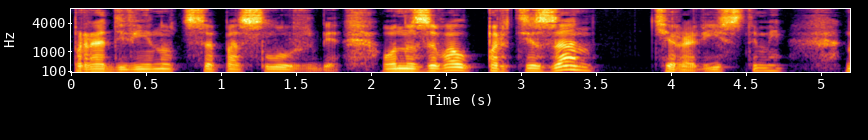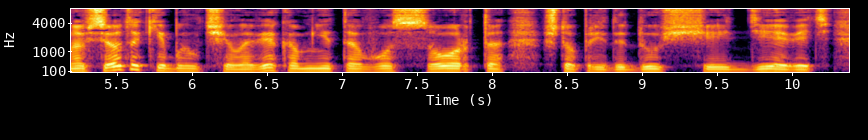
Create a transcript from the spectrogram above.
продвинуться по службе. Он называл партизан террористами, но все-таки был человеком не того сорта, что предыдущие девять –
